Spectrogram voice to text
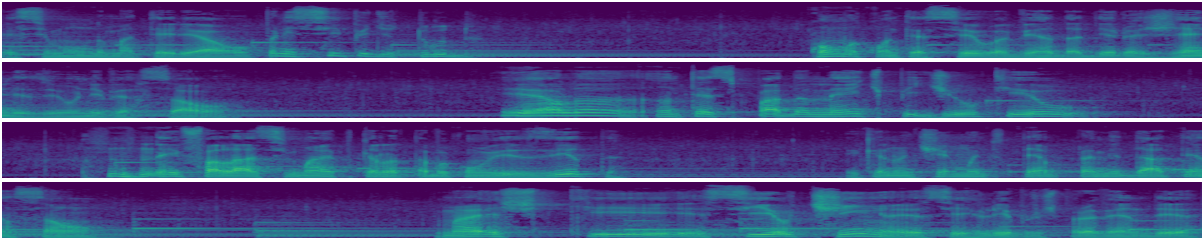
esse mundo material, o princípio de tudo. Como aconteceu a verdadeira gênese universal. E ela antecipadamente pediu que eu nem falasse mais porque ela estava com visita e que não tinha muito tempo para me dar atenção. Mas que se eu tinha esses livros para vender,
